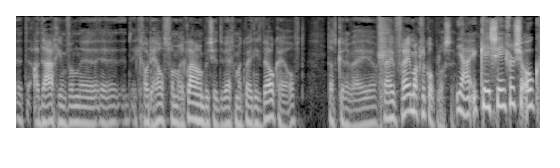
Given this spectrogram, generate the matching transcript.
het adagium van eh, eh, ik gooi de helft van mijn reclamebudget weg, maar ik weet niet welke helft. Dat kunnen wij eh, vrij, vrij makkelijk oplossen. Ja, Kees Segers, ook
